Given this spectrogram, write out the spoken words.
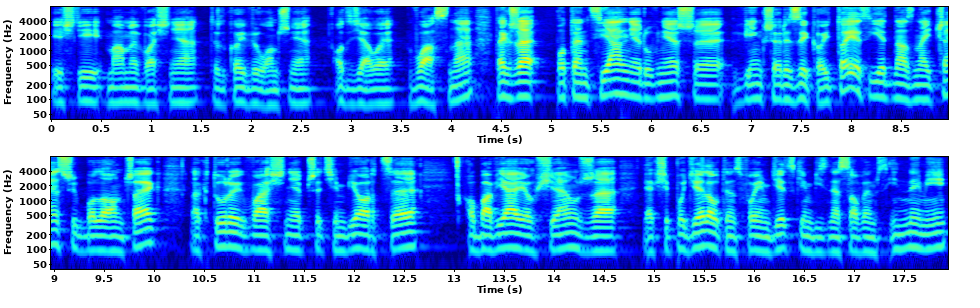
jeśli mamy właśnie tylko i wyłącznie oddziały własne. Także potencjalnie również e, większe ryzyko. I to jest jedna z najczęstszych bolączek, dla których właśnie przedsiębiorcy obawiają się, że jak się podzielą tym swoim dzieckiem biznesowym z innymi,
